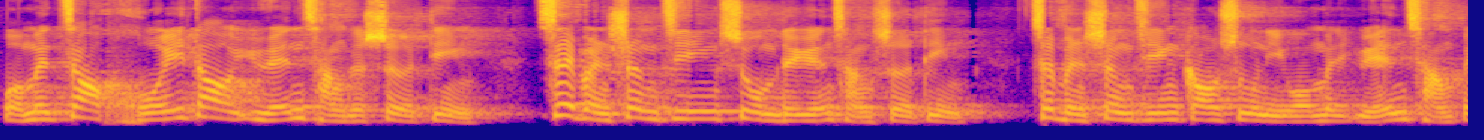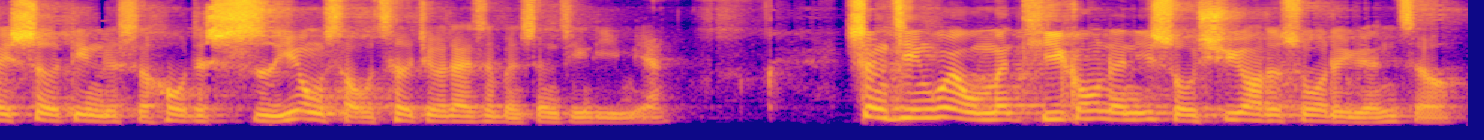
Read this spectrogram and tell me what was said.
我们照回到原厂的设定。这本圣经是我们的原厂设定，这本圣经告诉你，我们原厂被设定的时候的使用手册就在这本圣经里面。圣经为我们提供了你所需要的所有的原则：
